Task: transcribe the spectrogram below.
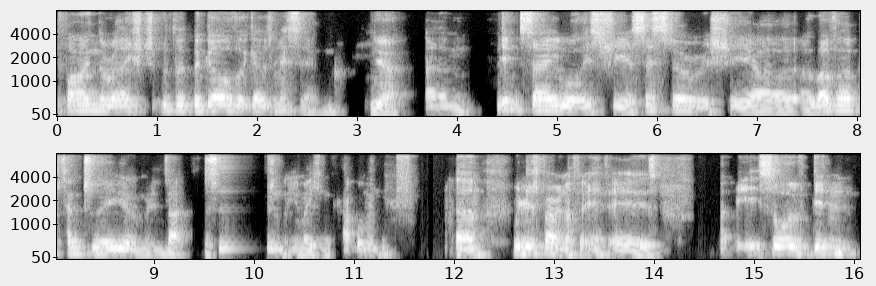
define the relationship with the, the girl that goes missing. Yeah, Um, they didn't say, well, is she a sister or is she a, a lover potentially? Um, is that decision that you're making Catwoman? Um, which is fair enough if it is. But it sort of didn't.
